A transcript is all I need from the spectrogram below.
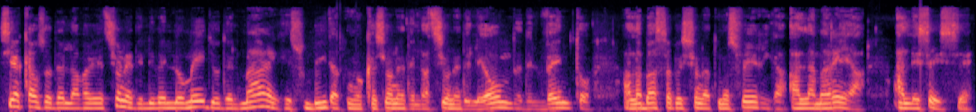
sia a causa della variazione del livello medio del mare che è subita in occasione dell'azione delle onde, del vento, alla bassa pressione atmosferica, alla marea, alle sesse,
